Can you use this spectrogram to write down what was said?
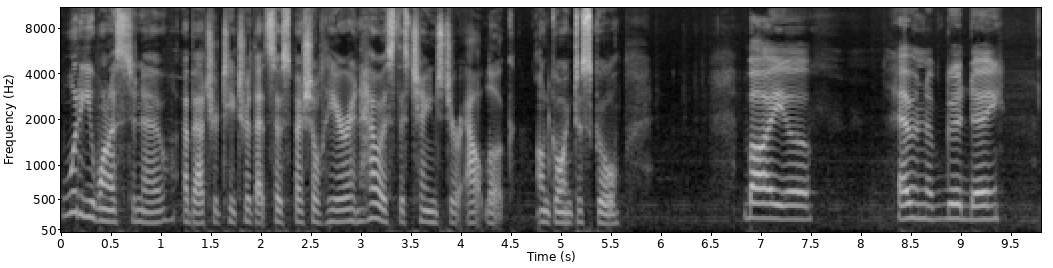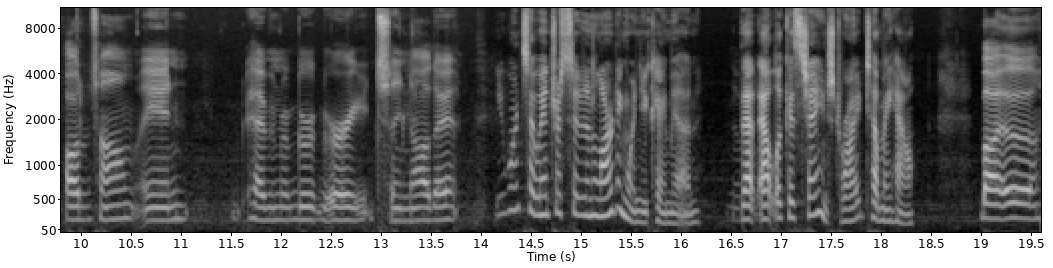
What do you want us to know about your teacher that's so special here, and how has this changed your outlook on going to school? By uh, having a good day all the time and having a good grades and all that. You weren't so interested in learning when you came in. That outlook has changed, right? Tell me how. by uh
